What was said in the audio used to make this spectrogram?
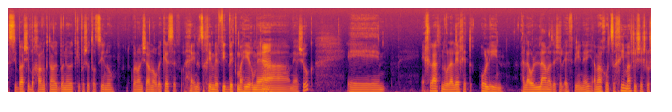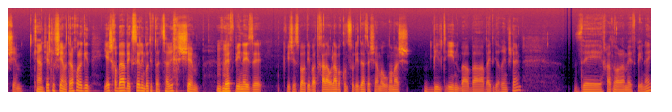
הסיבה שבחרנו קטנות ובינוניות, כי פשוט רצינו, כבר לא נשארנו הרבה כסף, היינו צריכים פידבק מהיר מה, מהשוק. אה, החלטנו ללכת all in על העולם הזה של FP&A, אמרנו, אנחנו צריכים משהו שיש לו שם. כן. שיש לו שם, אתה לא יכול להגיד, יש לך בעיה באקסלים, בוא תפתור, צריך שם. מהמם. ו-FP&A זה, כפי שהסברתי בהתחלה, עולם הקונסולידציה שם הוא ממש built in ב- ב- באתגרים שלהם, והחלטנו על עולם ה-FP&A,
